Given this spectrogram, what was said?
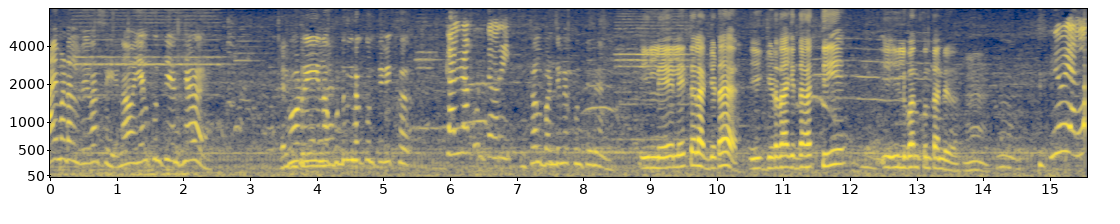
ಹಾಯ್ ಮಾಡಲ್ರಿ ವರ್ಸಿ ನಾವು ಎಲ್ಲಿ ಕುಂತೀವಿ ಅಂತ ಹೇಳ. ನೋಡ್ರಿ ನಾವು ಗುಡ್ಡದ ಮ್ಯಾಗ ಕುಂತೀವಿ. ಕ- ಕಲ್ನ ಕುಂತವ್ರಿ. ಕಲ್ ಬಂಡಿ ಮ್ಯಾಗ ಕುಂತೀವ್ರಿ ಇಲ್ಲಿ ಐತಲ್ಲ ಗಿಡ? ಈ ಗಿಡದಾಗಿದ್ದ ಹತ್ತಿ ಇಲ್ಲಿ ಬಂದ್ ಕುಂತಾನ್ರಿ ನೀವು ಎಲ್ಲ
